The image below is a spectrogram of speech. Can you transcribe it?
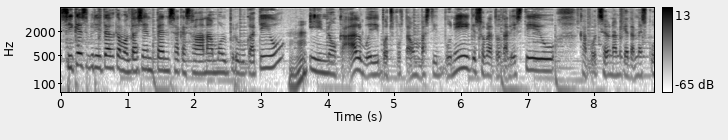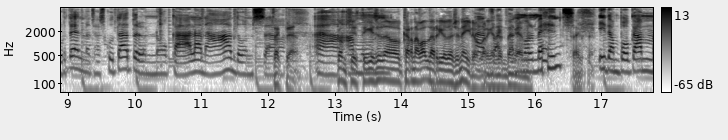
sí que és veritat que molta gent pensa que s'ha d'anar molt provocatiu Mhm. i no cal. Vull dir, pots portar un vestit bonic, sobretot a l'estiu, que pot ser una miqueta més curtet, més escotat, però no cal anar, doncs... Exacte. eh, Com si estiguessis un- en el Carnaval de Rio de Janeiro, perquè Exacte, ni entenguem. molt menys. Exacte. I tampoc amb,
